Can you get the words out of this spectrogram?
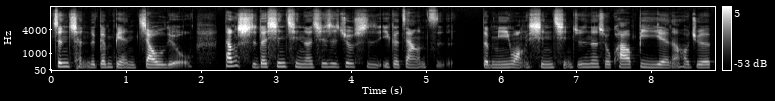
真诚的跟别人交流。当时的心情呢，其实就是一个这样子的迷惘心情，就是那时候快要毕业，然后觉得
